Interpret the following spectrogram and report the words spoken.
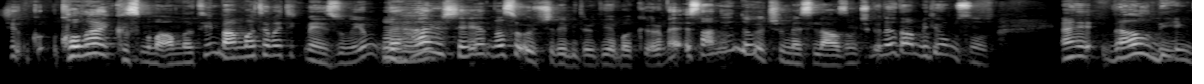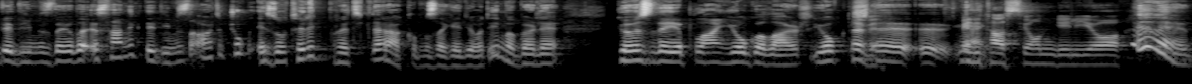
şimdi kolay kısmını anlatayım. Ben matematik mezunuyum ve her şeye nasıl ölçülebilir diye bakıyorum. Ve esenliğin de ölçülmesi lazım. Çünkü neden biliyor musunuz? Yani well-being dediğimizde ya da esenlik dediğimizde artık çok ezoterik pratikler aklımıza geliyor değil mi? Böyle gözle yapılan yogalar, yok işte... e, yani- Meditasyon geliyor. evet.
